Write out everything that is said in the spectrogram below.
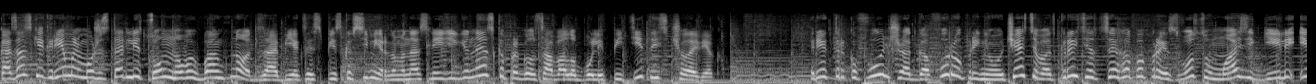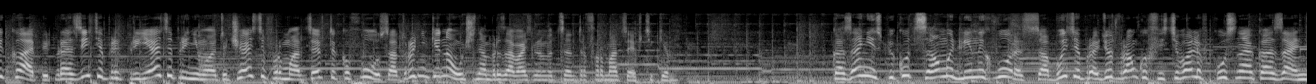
Казанский Кремль может стать лицом новых банкнот. За объекты списка всемирного наследия ЮНЕСКо проголосовало более 5000 человек. Ректор КФУ Ильшат Гафуров принял участие в открытии цеха по производству мази, гели и капель. В развитии предприятия принимают участие фармацевты КФУ, сотрудники научно-образовательного центра фармацевтики. В Казани испекут самый длинный хворост. Событие пройдет в рамках фестиваля «Вкусная Казань».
